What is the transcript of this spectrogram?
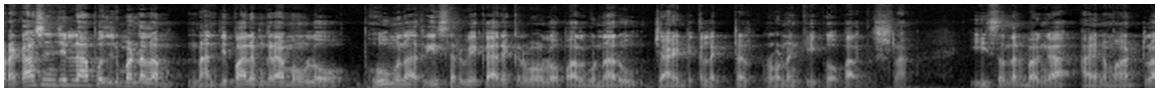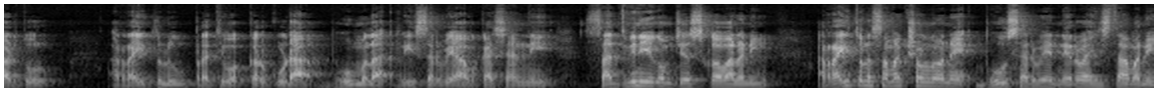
ప్రకాశం జిల్లా పొదిలి మండలం నందిపాలెం గ్రామంలో భూముల రీసర్వే కార్యక్రమంలో పాల్గొన్నారు జాయింట్ కలెక్టర్ రోణంకి గోపాలకృష్ణ. ఈ సందర్భంగా ఆయన మాట్లాడుతూ రైతులు ప్రతి ఒక్కరు కూడా భూముల రీసర్వే అవకాశాన్ని సద్వినియోగం చేసుకోవాలని రైతుల సమక్షంలోనే భూ సర్వే నిర్వహిస్తామని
